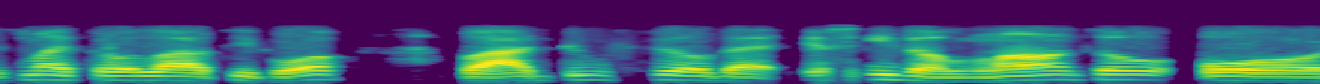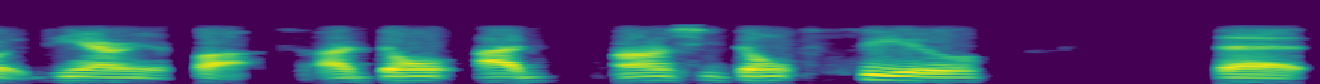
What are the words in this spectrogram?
this might throw a lot of people off, but I do feel that it's either Lonzo or De'Aaron Fox. I don't. I honestly don't feel that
